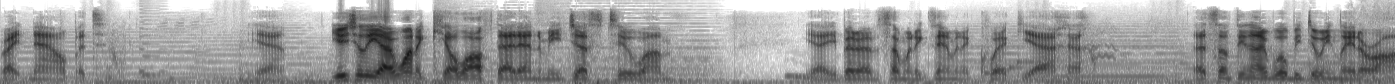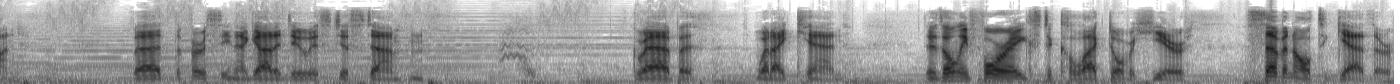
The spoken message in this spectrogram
right now, but yeah. Usually I want to kill off that enemy just to, um, yeah, you better have someone examine it quick, yeah. That's something I will be doing later on. But the first thing I gotta do is just, um, grab uh, what I can. There's only four eggs to collect over here, seven altogether.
